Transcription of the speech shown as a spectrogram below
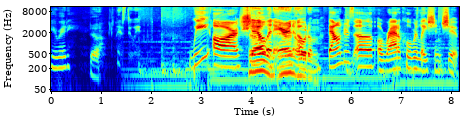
You ready? Yeah. Let's do it. We are Shell and Aaron Odum, founders of A Radical Relationship.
